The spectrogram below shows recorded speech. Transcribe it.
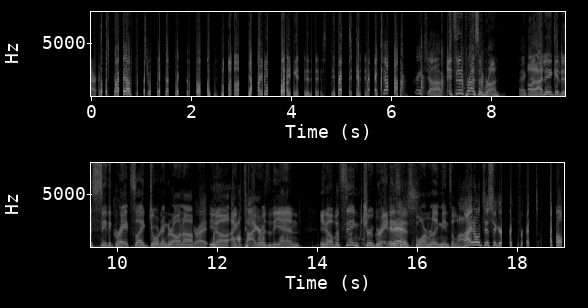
Let's find out, Fritz. Can we get that microphone? Getting into this. Great job. Great job. It's an impressive run. Thank Uh. I didn't get to see the greats like Jordan growing up. You're right. You know, I, Tiger was at the end. You know, but seeing true greatness in his form really means a lot. I don't disagree with Fritz. I don't.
